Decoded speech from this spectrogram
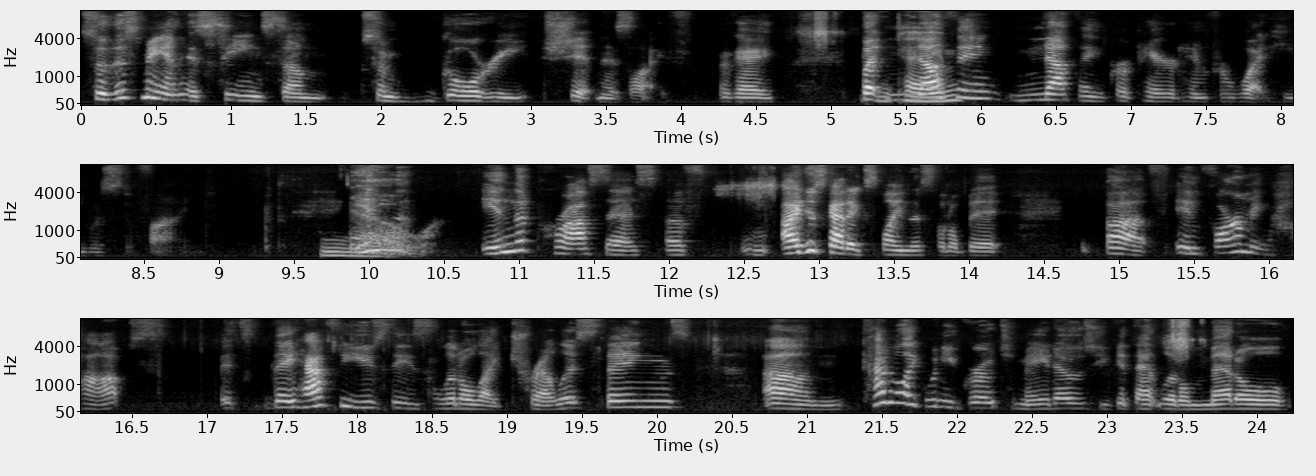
So this man has seen some some gory shit in his life, okay? But okay. nothing nothing prepared him for what he was to find. No. in the process of i just got to explain this a little bit uh in farming hops it's they have to use these little like trellis things um kind of like when you grow tomatoes you get that little metal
